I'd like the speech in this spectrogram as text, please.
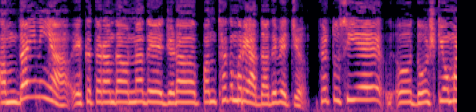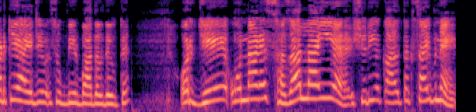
ਆਮਦਾ ਹੀ ਨਹੀਂ ਆ ਇੱਕ ਤਰ੍ਹਾਂ ਦਾ ਉਹਨਾਂ ਦੇ ਜਿਹੜਾ ਪੰਥਕ ਮਰਿਆਦਾ ਦੇ ਵਿੱਚ ਫਿਰ ਤੁਸੀਂ ਇਹ ਅ, ਦੋਸ਼ ਕਿਉਂ ਮੜ ਕੇ ਆਏ ਜੇ ਸੁਖਬੀਰ ਬਾਦਲ ਦੇ ਉੱਤੇ? ਔਰ ਜੇ ਉਹਨਾਂ ਨੇ ਸਜ਼ਾ ਲਾਈ ਹੈ ਸ਼੍ਰੀ ਅਕਾਲ ਤਖਤ ਸਾਹਿਬ ਨੇ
